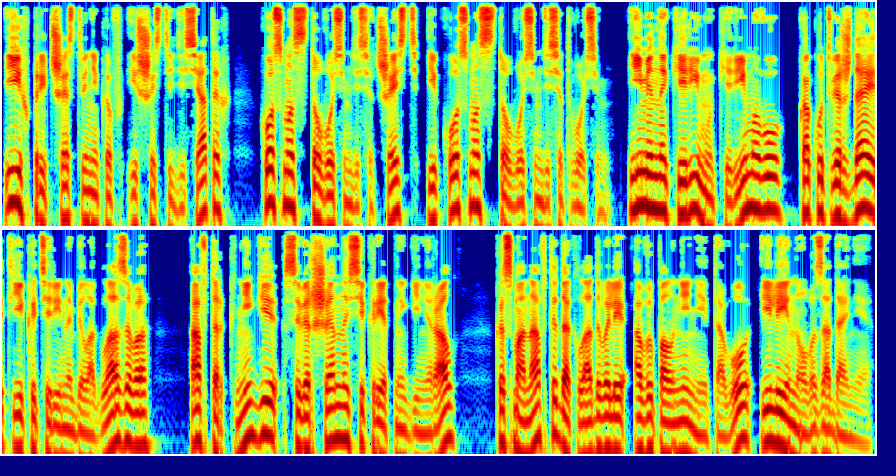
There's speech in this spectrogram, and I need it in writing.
и их предшественников из 60-х, «Космос-186» и «Космос-188». Именно Кериму Керимову, как утверждает Екатерина Белоглазова, автор книги «Совершенно секретный генерал», космонавты докладывали о выполнении того или иного задания.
